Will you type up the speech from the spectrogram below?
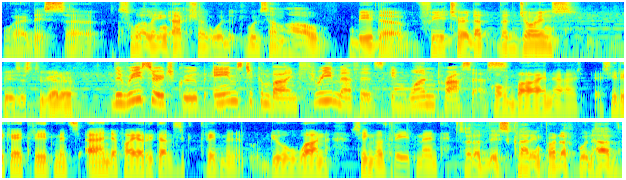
where this uh, swelling action would, would somehow be the feature that, that joins pieces together. The research group aims to combine three methods in one process. Combine uh, silicate treatments and a fire retardant treatment, do one single treatment. So that this cladding product would have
